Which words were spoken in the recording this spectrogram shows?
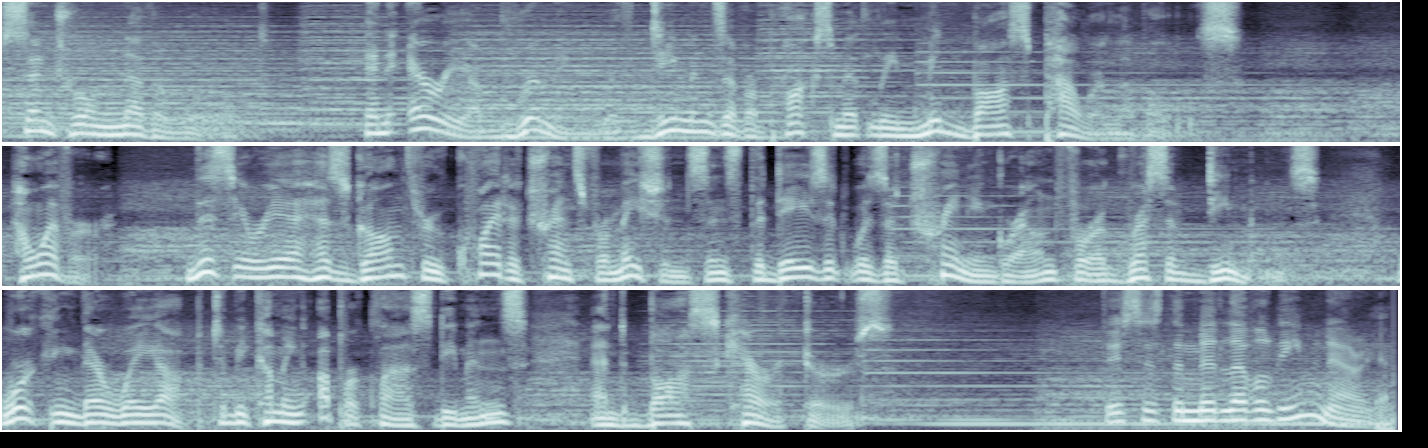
Central Netherworld, an area brimming with demons of approximately mid-boss power levels. However, this area has gone through quite a transformation since the days it was a training ground for aggressive demons, working their way up to becoming upper-class demons and boss characters. This is the mid level demon area.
